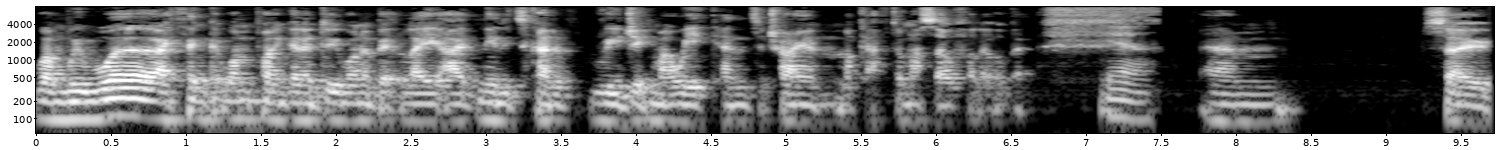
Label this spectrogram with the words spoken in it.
when we were, I think, at one point going to do one a bit late, I needed to kind of rejig my weekend to try and look after myself a little bit. yeah. Um, so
